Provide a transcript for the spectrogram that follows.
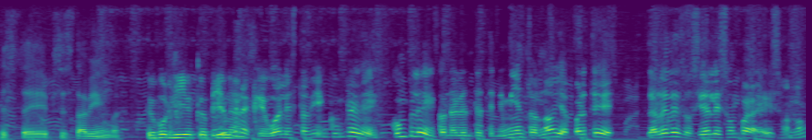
Este, pues está bien, güey. ¿Tú, Jorgillo, qué Yo opino opinas? que igual está bien, cumple, cumple con el entretenimiento, ¿no? Y aparte, las redes sociales son para eso, ¿no?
